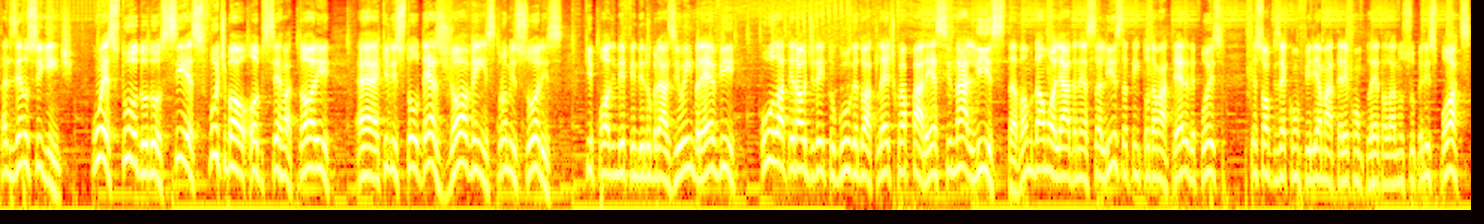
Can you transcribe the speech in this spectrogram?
tá dizendo o seguinte: um estudo do CS Football Observatory é, que listou 10 jovens promissores que podem defender o Brasil em breve. O lateral direito Guga do Atlético aparece na lista. Vamos dar uma olhada nessa lista, tem toda a matéria. Depois, se o pessoal quiser conferir a matéria completa lá no Super Esportes,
